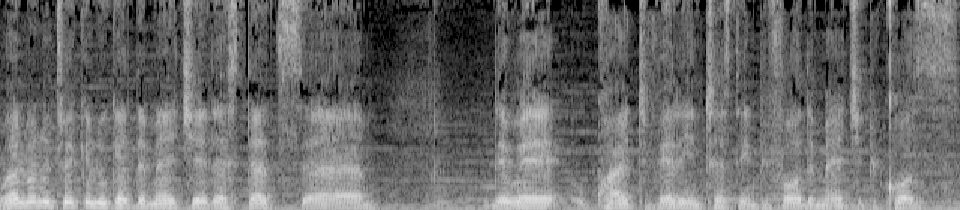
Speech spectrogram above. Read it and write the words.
Well, when you take a look at the match, uh, the stats um, they were quite very interesting before the match because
